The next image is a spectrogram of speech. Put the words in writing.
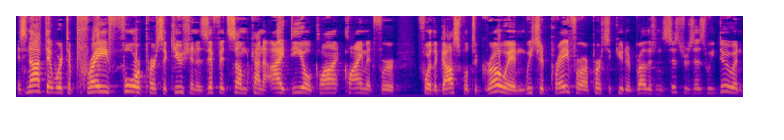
it's not that we're to pray for persecution as if it's some kind of ideal cli- climate for, for the gospel to grow in. We should pray for our persecuted brothers and sisters as we do, and,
